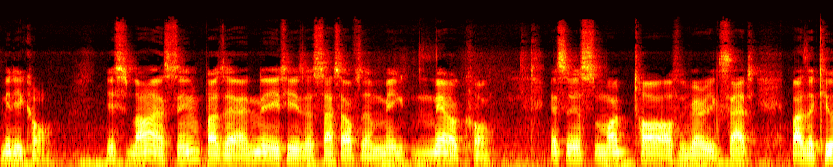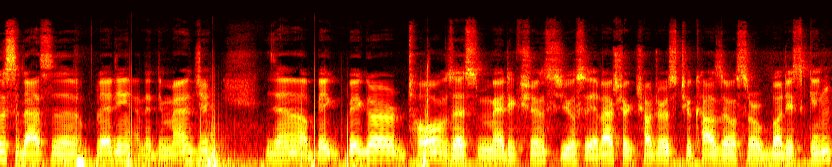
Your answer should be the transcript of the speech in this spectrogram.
medical. It's long a thin, but the end it is the size of the miracle. It's a small tool of very exact, but the kills less uh, bleeding and damage than a big, bigger tool. These medicines use electric charges to cut through body skin,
